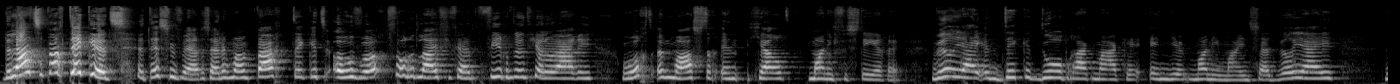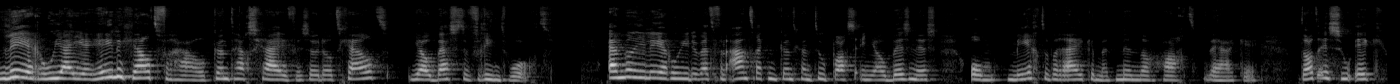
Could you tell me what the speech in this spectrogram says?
De laatste paar tickets. Het is zover. Er zijn nog maar een paar tickets over voor het live event. 24 januari wordt een master in geld manifesteren. Wil jij een dikke doorbraak maken in je money mindset? Wil jij leren hoe jij je hele geldverhaal kunt herschrijven, zodat geld jouw beste vriend wordt. En wil je leren hoe je de wet van aantrekking kunt gaan toepassen in jouw business om meer te bereiken met minder hard werken. Dat is hoe ik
